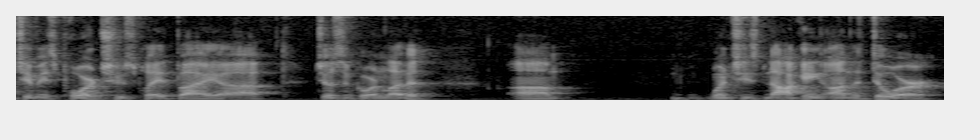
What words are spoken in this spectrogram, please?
Jimmy's porch, who's played by uh, Joseph Gordon-Levitt, um, when she's knocking on the door,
